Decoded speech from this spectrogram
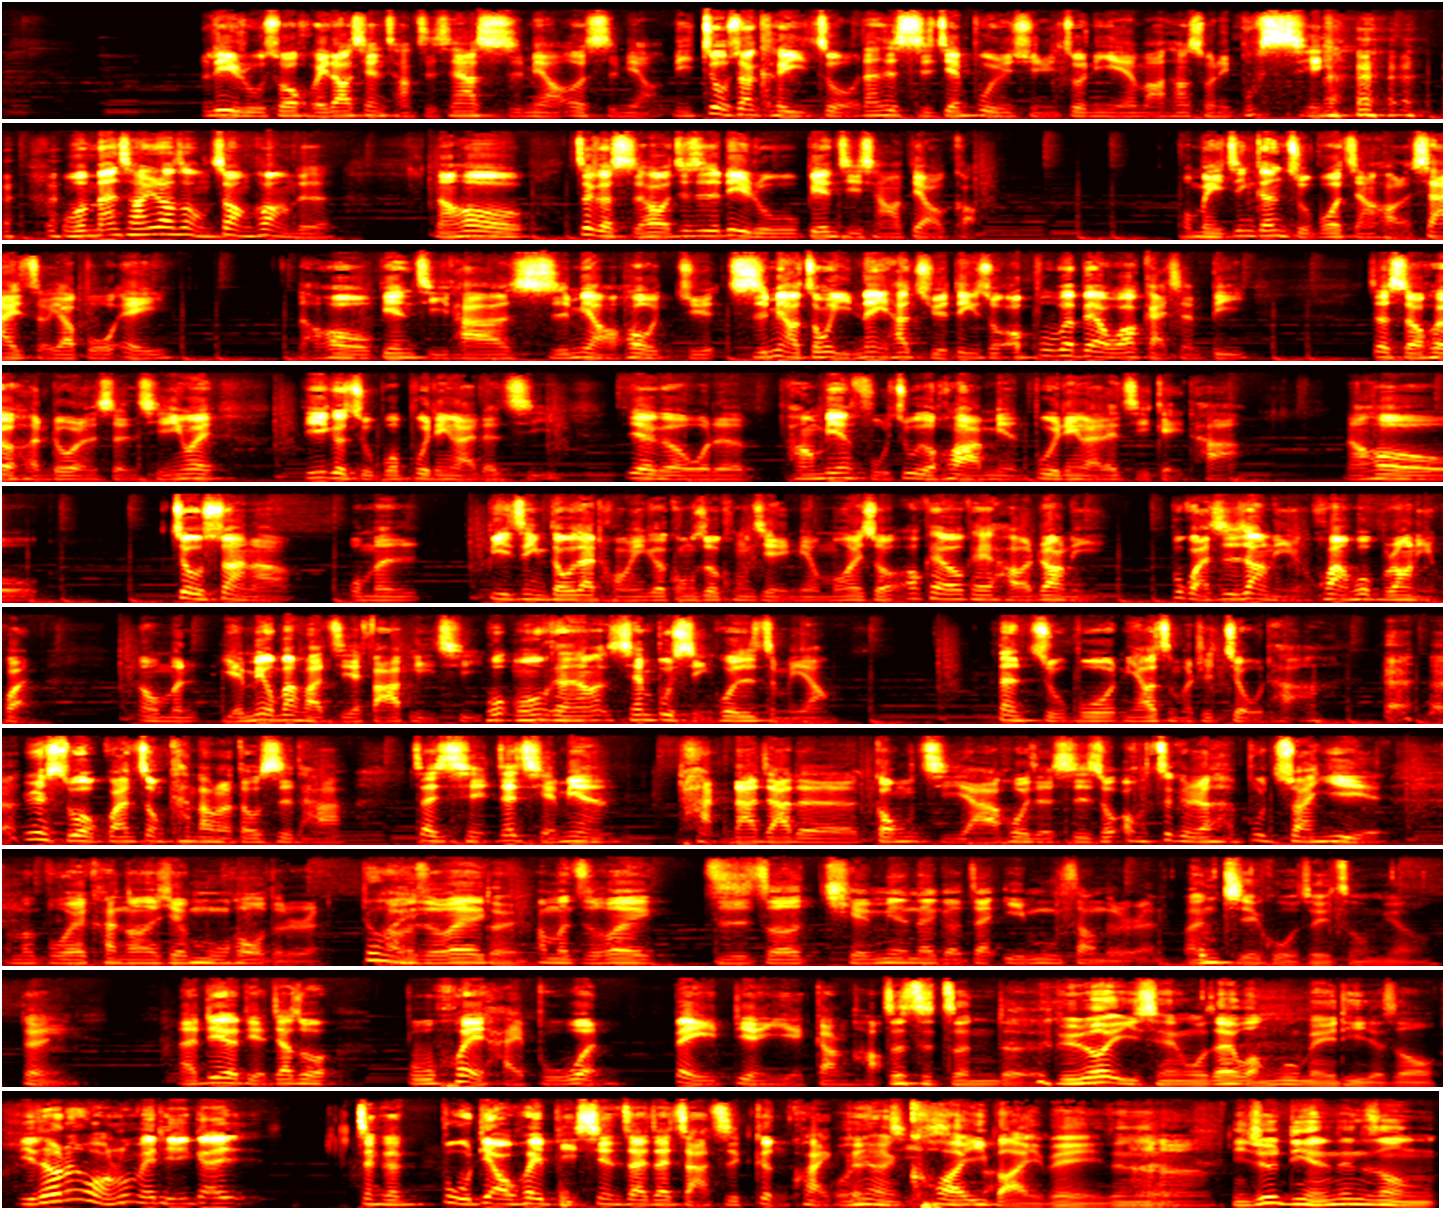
例如说回到现场只剩下十秒、二十秒，你就算可以做，但是时间不允许你做，你也马上说你不行。我们蛮常遇到这种状况的。然后这个时候就是，例如编辑想要调稿，我们已经跟主播讲好了，下一则要播 A，然后编辑他十秒后决十秒钟以内他决定说哦不不不要，我要改成 B，这时候会有很多人生气，因为第一个主播不一定来得及，第二个我的旁边辅助的画面不一定来得及给他，然后就算了，我们毕竟都在同一个工作空间里面，我们会说 OK OK 好，让你不管是让你换或不让你换，那我们也没有办法直接发脾气，我我们可能先不行或者是怎么样，但主播你要怎么去救他？因为所有观众看到的都是他在前在前面喊大家的攻击啊，或者是说哦这个人很不专业，他们不会看到那些幕后的人，对他们只会对他们只会指责前面那个在荧幕上的人。反正结果最重要，对。来第二点叫做不会还不问，备电也刚好。这是真的。比如说以前我在网络媒体的时候，你的那个网络媒体应该整个步调会比现在在杂志更快，我跟你讲快一吧。百倍，真的。嗯你就连那种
